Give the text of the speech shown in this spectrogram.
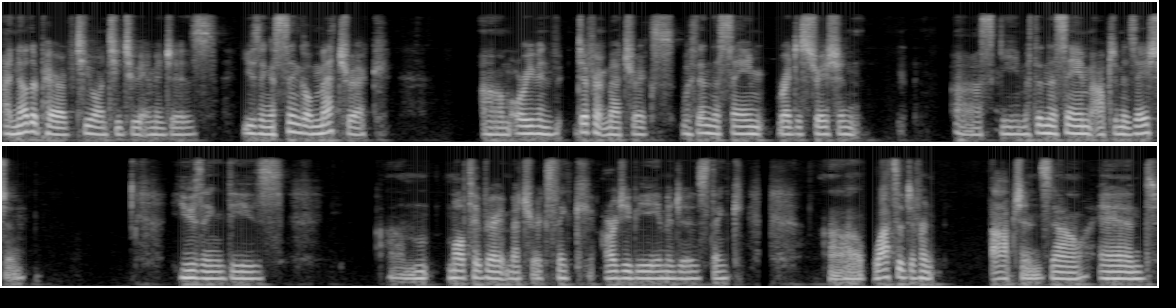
another pair of T1, T2 images using a single metric um, or even different metrics within the same registration uh, scheme, within the same optimization, using these um, multivariate metrics. Think RGB images, think uh, lots of different options now. And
